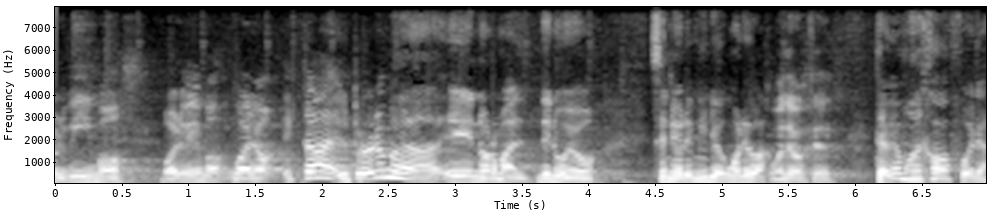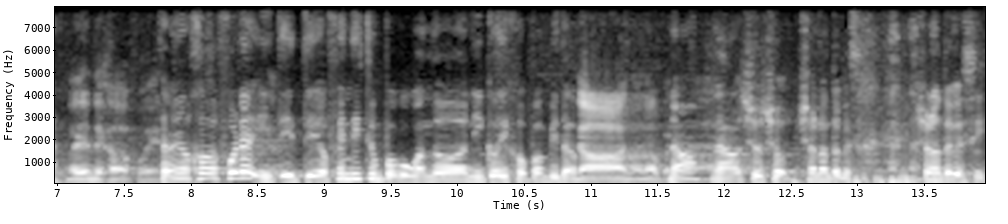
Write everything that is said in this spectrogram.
Volvimos, volvimos. Bueno, está el programa eh, normal, de nuevo. Señor Emilio, ¿cómo le va? ¿Cómo le va a usted? Te habíamos dejado afuera. Me habían dejado Te afuera. habíamos dejado afuera y te, te ofendiste un poco cuando Nico dijo Pump It Up. No, no, no. para No, nada. no, yo, yo, yo noto que sí. Yo noto que sí.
